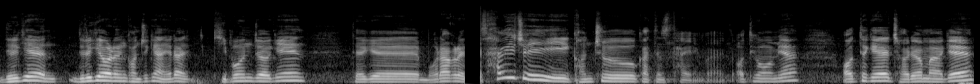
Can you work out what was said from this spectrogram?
느리게 느리게 하는 건축이 아니라 기본적인 되게 뭐라 그래 사회주의 건축 같은 스타일인 거예요. 어떻게 보면 어떻게 저렴하게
